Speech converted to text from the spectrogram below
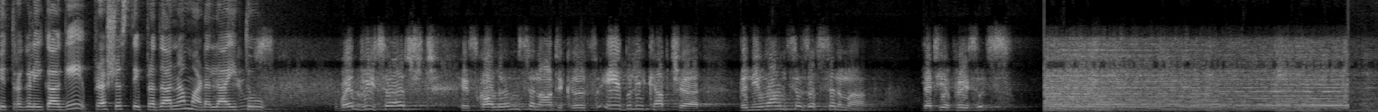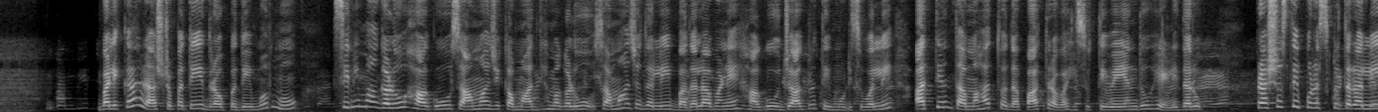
ಚಿತ್ರಗಳಿಗಾಗಿ ಪ್ರಶಸ್ತಿ ಪ್ರದಾನ ಮಾಡಲಾಯಿತು. ಬಳಿಕ ರಾಷ್ಟ್ರಪತಿ ದ್ರೌಪದಿ ಮುರ್ಮು ಸಿನಿಮಾಗಳು ಹಾಗೂ ಸಾಮಾಜಿಕ ಮಾಧ್ಯಮಗಳು ಸಮಾಜದಲ್ಲಿ ಬದಲಾವಣೆ ಹಾಗೂ ಜಾಗೃತಿ ಮೂಡಿಸುವಲ್ಲಿ ಅತ್ಯಂತ ಮಹತ್ವದ ಪಾತ್ರ ವಹಿಸುತ್ತಿವೆ ಎಂದು ಹೇಳಿದರು. ಪ್ರಶಸ್ತಿ ಪುರಸ್ಕೃತರಲ್ಲಿ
